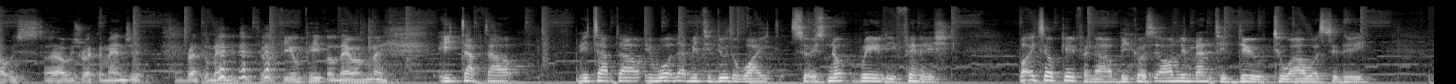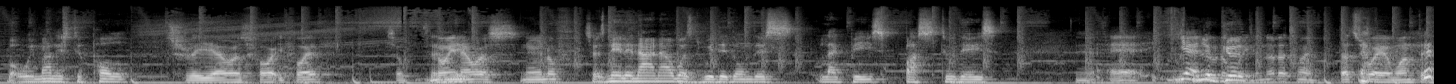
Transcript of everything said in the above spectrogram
always, I always recommend you. I've recommended you to a few people now, haven't I? He tapped out. He tapped out. It won't let me to do the white, so it's not really finished. But it's okay for now because it only meant to do two hours today. But we managed to pull, Three hours forty-five, so, nine nearly- hours, near enough. so it's nearly nine hours we did on this leg piece past two days. Yeah, Uh, yeah, it Do looked the good. white Another time. That's why I want it,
